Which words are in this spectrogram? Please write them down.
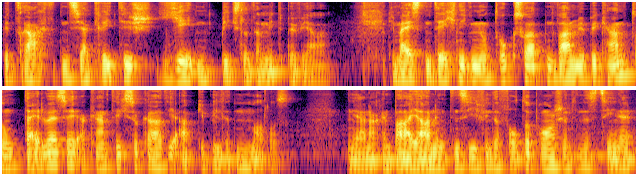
betrachteten sehr kritisch jeden Pixel der Mitbewerber. Die meisten Techniken und Drucksorten waren mir bekannt und teilweise erkannte ich sogar die abgebildeten Models. Ja, nach ein paar Jahren intensiv in der Fotobranche und in der Szene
